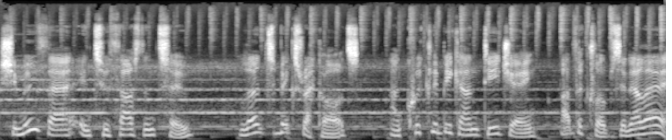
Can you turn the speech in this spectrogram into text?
She moved there in 2002, learnt to mix records, and quickly began DJing at the clubs in LA.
